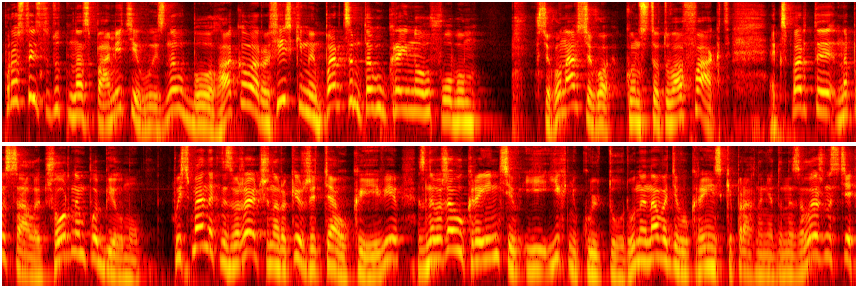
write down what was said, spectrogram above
Просто інститут Нацпам'яті визнав Булгакова російським імперцем та українофобом. Всього-навсього констатував факт. Експерти написали чорним по білому. Письменник, незважаючи на роки життя у Києві, зневажав українців і їхню культуру, ненавидів українське прагнення до незалежності,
